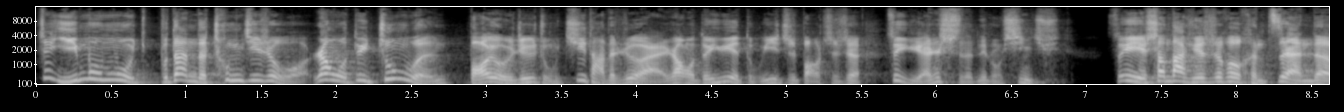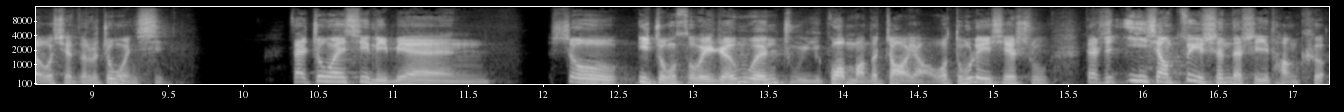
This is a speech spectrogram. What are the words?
这一幕幕不断的冲击着我，让我对中文保有这种巨大的热爱，让我对阅读一直保持着最原始的那种兴趣。所以上大学之后，很自然的我选择了中文系。在中文系里面，受一种所谓人文主义光芒的照耀，我读了一些书。但是印象最深的是一堂课，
